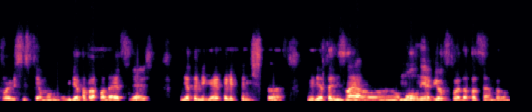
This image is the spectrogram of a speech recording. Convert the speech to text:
твою систему. Где-то пропадает связь, где-то мигает электричество, где-то, не знаю, молния бьет в твой дата-центр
